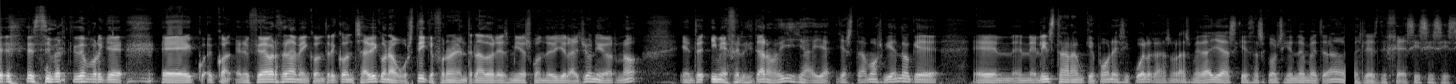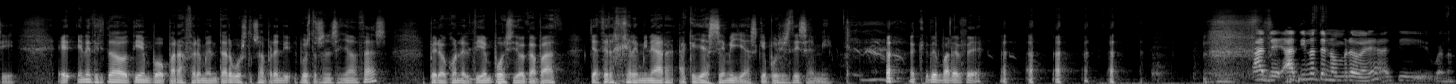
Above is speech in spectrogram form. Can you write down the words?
es divertido porque eh, en el Ciudad de Barcelona me encontré con Xavi y con Agustí, que fueron entrenadores míos cuando yo era junior, ¿no? Y, me felicitaron, oye, ya, ya, ya, estamos viendo que en, el Instagram que pones y cuelgas ¿no? las medallas que estás consiguiendo en veteranos. Les dije, sí, sí, sí, sí. He, necesitado tiempo para fermentar vuestros, vuestras enseñanzas, pero con el tiempo he sido capaz de hacer germinar aquellas semillas que pusisteis en mí. ¿Qué te parece? A, ti no te nombró, ¿eh? A ti, bueno.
